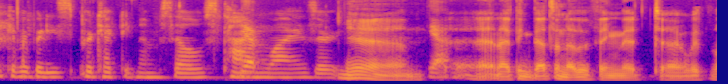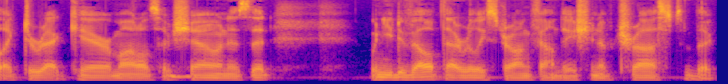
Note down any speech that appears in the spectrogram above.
like everybody's protecting themselves time wise or yeah. Yeah. And I think that's another thing that uh, with like direct care models have mm-hmm. shown is that when you develop that really strong foundation of trust, the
